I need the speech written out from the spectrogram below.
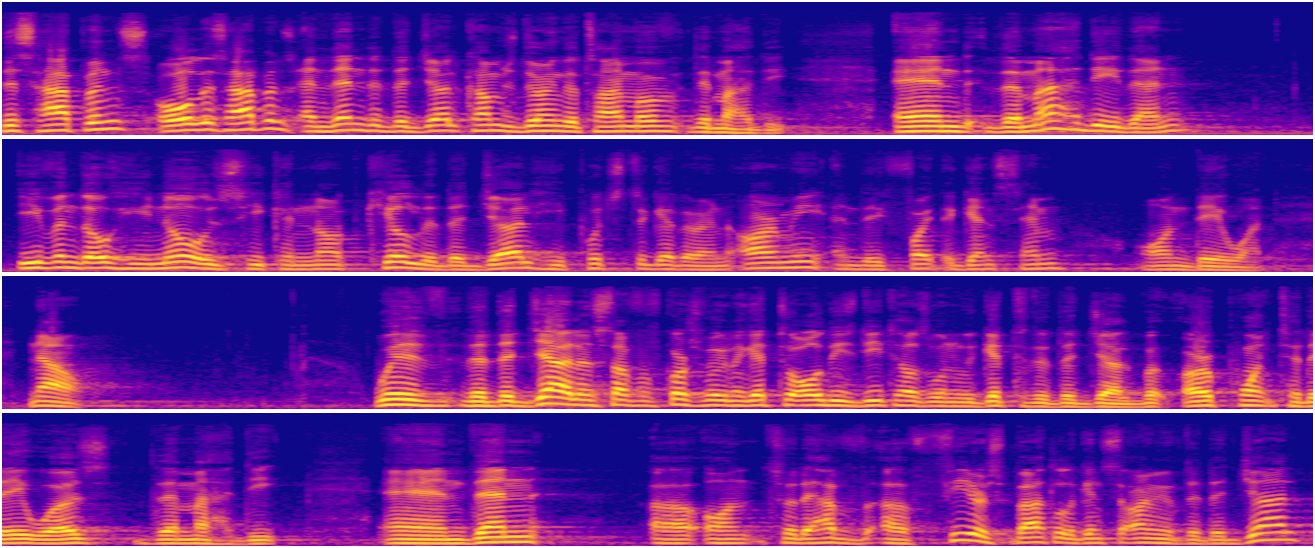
this happens, all this happens, and then the Dajjal comes during the time of the Mahdi. And the Mahdi then, even though he knows he cannot kill the Dajjal, he puts together an army and they fight against him on day one. Now, with the Dajjal and stuff, of course, we're going to get to all these details when we get to the Dajjal. But our point today was the Mahdi. And then, uh, on, so they have a fierce battle against the army of the Dajjal.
